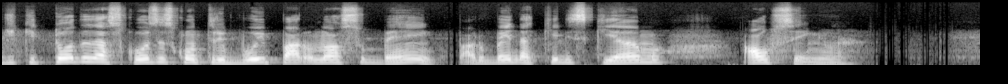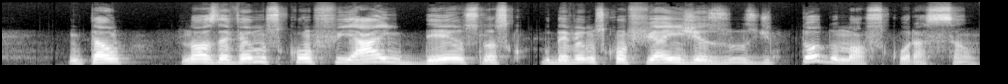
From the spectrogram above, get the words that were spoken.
de que todas as coisas contribuem para o nosso bem, para o bem daqueles que amam ao Senhor. Então, nós devemos confiar em Deus, nós devemos confiar em Jesus de todo o nosso coração.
